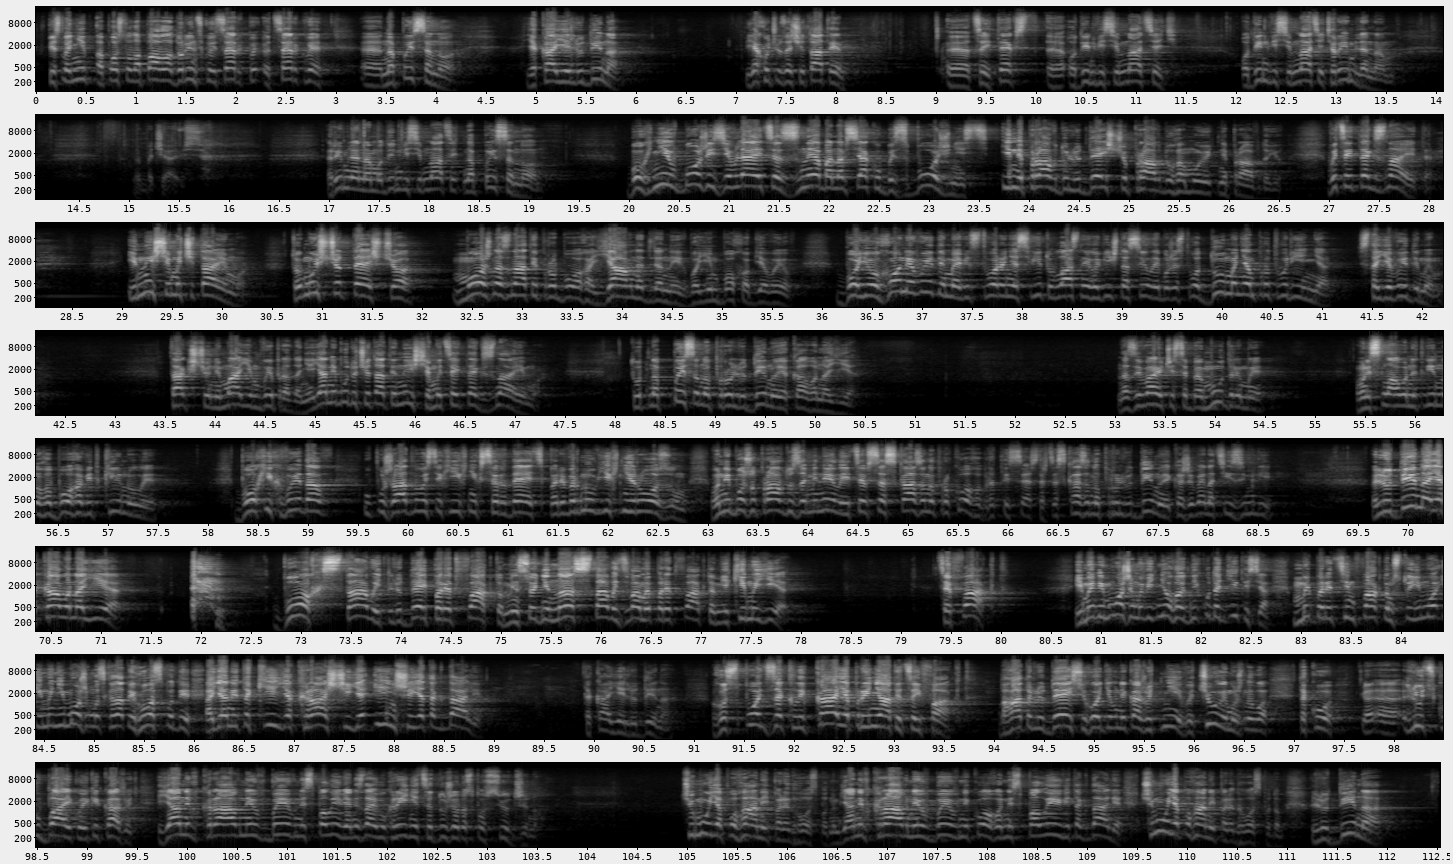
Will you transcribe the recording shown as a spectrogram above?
В післанні апостола Павла до Римської церкви, церкви е, написано, яка є людина. Я хочу зачитати цей текст е, 1.18 1.18 римлянам. Вибачаюся. Римлянам 1.18 написано. Бо гнів Божий з'являється з неба на всяку безбожність і неправду людей, що правду гамують неправдою. Ви цей текст знаєте. І нижче ми читаємо, тому що те, що можна знати про Бога, явне для них, бо їм Бог об'явив. Бо Його невидиме від створення світу, власне, Його вічна сила і божество, думанням про творіння стає видимим. Так що немає їм виправдання. Я не буду читати нижче, ми цей текст знаємо. Тут написано про людину, яка вона є. Називаючи себе мудрими, вони славу нетлінного Бога відкинули. Бог їх видав у пожадливостях їхніх сердець, перевернув їхній розум. Вони Божу правду замінили. І це все сказано про кого, брати і сестри? Це сказано про людину, яка живе на цій землі. Людина, яка вона є. Бог ставить людей перед фактом. Він сьогодні нас ставить з вами перед фактом, які ми є. Це факт. І ми не можемо від нього нікуди дітися. Ми перед цим фактом стоїмо і ми не можемо сказати, Господи, а я не такий, я кращий, я інший, я так далі. Така є людина. Господь закликає прийняти цей факт. Багато людей сьогодні вони кажуть, ні, ви чули, можливо, таку е, е, людську байку, які кажуть, я не вкрав, не вбив, не спалив. Я не знаю, в Україні це дуже розповсюджено. Чому я поганий перед Господом? Я не вкрав, не вбив нікого, не спалив і так далі. Чому я поганий перед Господом? Людина,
